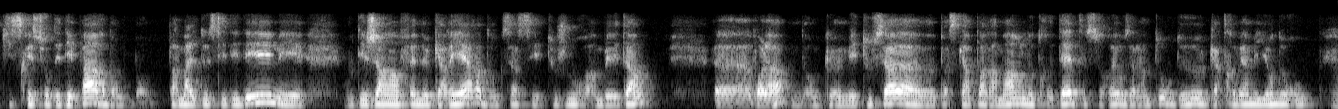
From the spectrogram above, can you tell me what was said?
qui seraient sur des départs. Donc, bon, pas mal de CDD, mais ou des gens en fin de carrière. Donc, ça, c'est toujours embêtant. Euh, voilà, donc, euh, mais tout ça, euh, parce qu'apparemment, notre dette serait aux alentours de 80 millions d'euros. Mmh.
